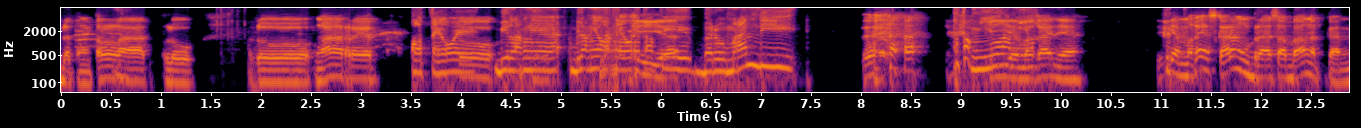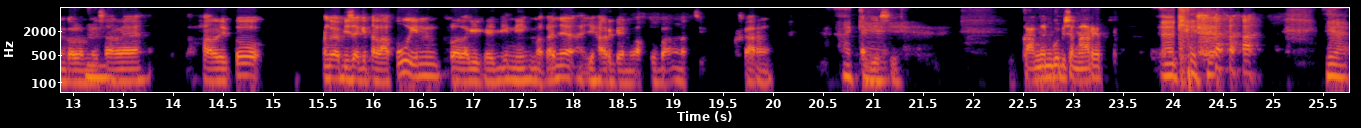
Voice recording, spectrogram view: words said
datang telat lu lu ngaret OTW Tuh. bilangnya bilangnya OTW Iya. tapi baru mandi. Atau ngilang iya makanya iya makanya sekarang berasa banget kan kalau Hmm. misalnya hal itu nggak bisa kita lakuin kalau lagi kayak gini makanya ya hargain waktu banget sih sekarang Oke. aja sih Kangen gue bisa ngaret. Oke. ya.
